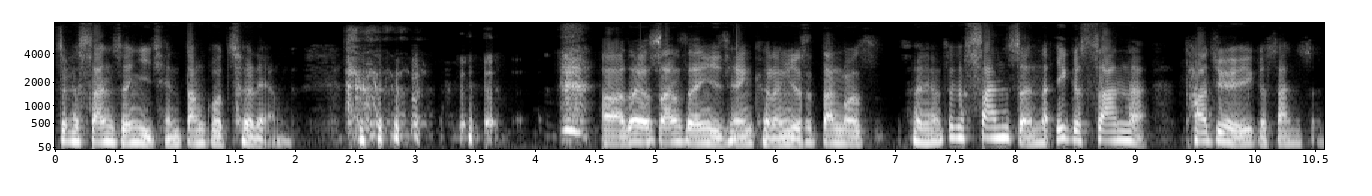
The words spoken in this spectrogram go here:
这个山神以前当过测量的。啊，这个山神以前可能也是当过测量。这个山神呢，一个山呢，它就有一个山神。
